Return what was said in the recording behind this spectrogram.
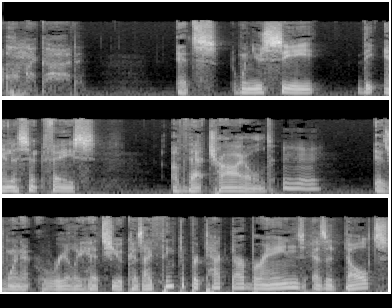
oh my god, it's when you see the innocent face of that child Mhm. is when it really hits you because I think to protect our brains as adults,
